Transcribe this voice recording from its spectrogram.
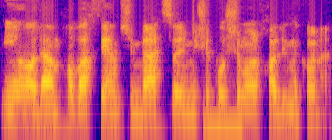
این آدم ها وقتی همچین بحثایی میشه پشت ما رو خالی می‌کنن.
